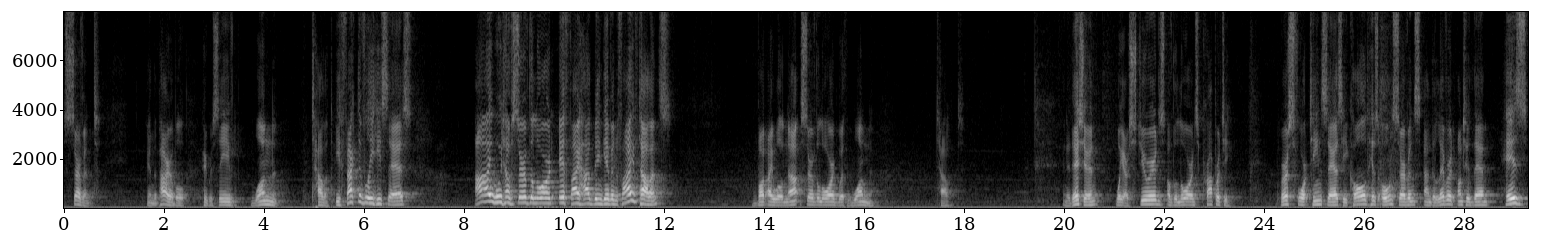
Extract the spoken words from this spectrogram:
servant in the parable who received one talent. Effectively, he says, I would have served the Lord if I had been given five talents, but I will not serve the Lord with one talent. In addition, we are stewards of the Lord's property. Verse 14 says, He called His own servants and delivered unto them His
